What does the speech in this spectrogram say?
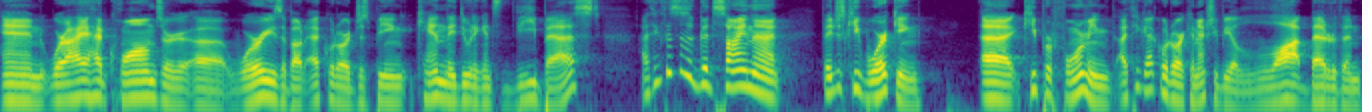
And where I had qualms or uh, worries about Ecuador just being, can they do it against the best? I think this is a good sign that they just keep working, uh, keep performing. I think Ecuador can actually be a lot better than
